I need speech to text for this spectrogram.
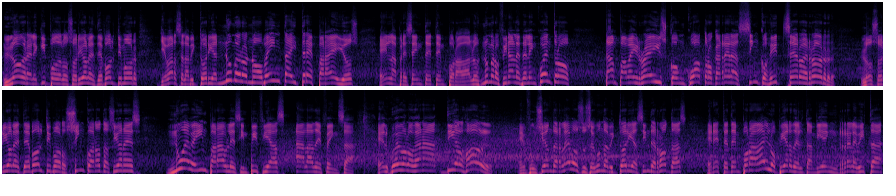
logra el equipo de los Orioles de Baltimore llevarse la victoria número 93 para ellos en la presente temporada. Los números finales del encuentro. Tampa Bay Rays con cuatro carreras, cinco hits, cero error. Los Orioles de Baltimore, cinco anotaciones, nueve imparables sin pifias a la defensa. El juego lo gana Deal Hall en función de relevo, su segunda victoria sin derrotas en esta temporada y lo pierde el también relevista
